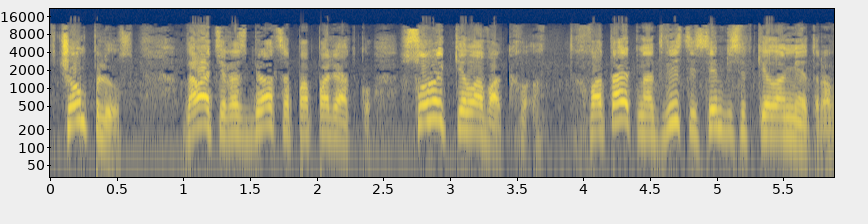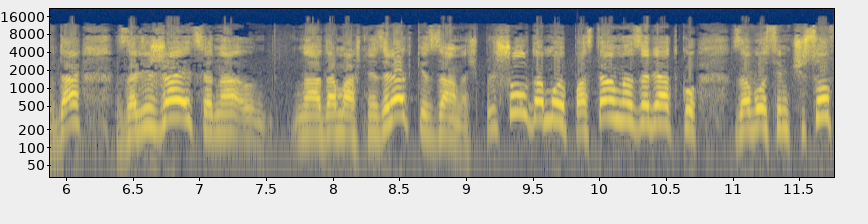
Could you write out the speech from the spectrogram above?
В чем плюс? Давайте разбираться по порядку. 40 киловатт хватает на 270 километров, да, заряжается на, на домашней зарядке за ночь. Пришел домой, поставил на зарядку, за 8 часов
